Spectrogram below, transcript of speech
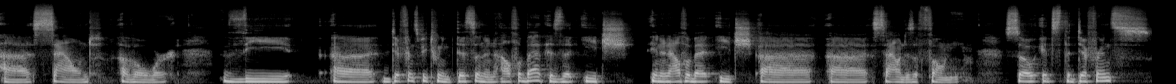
uh, sound of a word. The uh, difference between this and an alphabet is that each in an alphabet each uh, uh, sound is a phoneme. So it's the difference.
